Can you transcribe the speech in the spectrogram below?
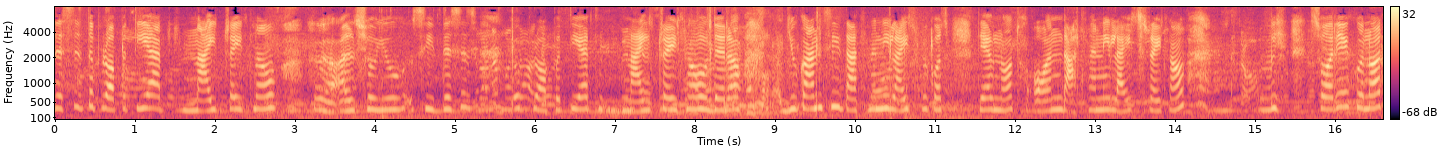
this is the property at night right now. Uh, I'll show you. See, this is the property at night right now. There are you can't see that many lights because they have not on that many lights right now. We, sorry, I could not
